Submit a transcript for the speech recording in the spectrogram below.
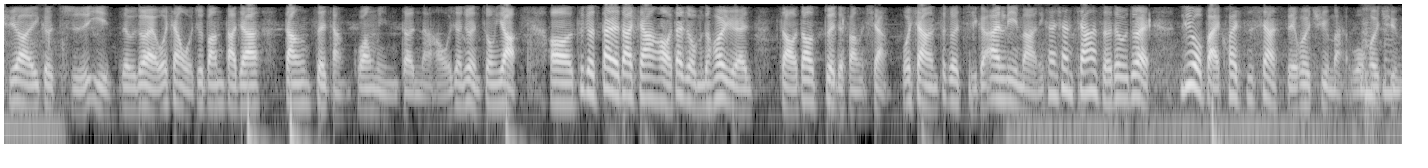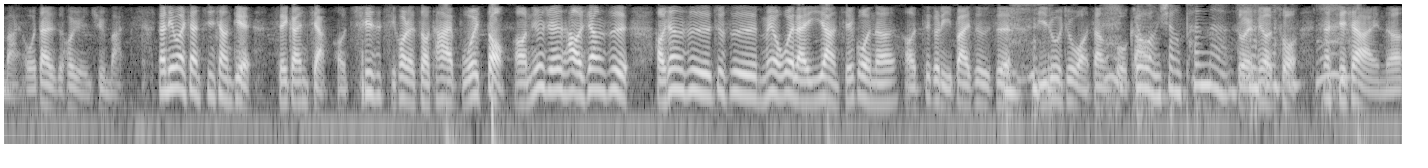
需要一个指引，对不对？我想我就帮大家当这盏光明灯啊，我想就很重要哦。这个带着大家哈，带着我们的会员找到对的方向。我想这个几个案例嘛，你看像嘉泽，对不对？六百块之下谁会去买？我会去买，我带着会员去买。那另外像金像店，谁敢讲哦？七十几块的时候它还不会动哦，你就觉得它好像是好像是就是没有未来一样。结果呢，哦，这个礼拜是不是一路就往上过高？就往上喷了。对，没有错。那接下来呢？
